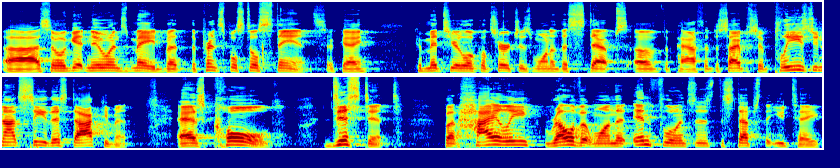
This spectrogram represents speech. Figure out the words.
Uh, so we'll get new ones made, but the principle still stands, okay? Commit to your local church is one of the steps of the path of discipleship. Please do not see this document as cold, distant, but highly relevant one that influences the steps that you take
